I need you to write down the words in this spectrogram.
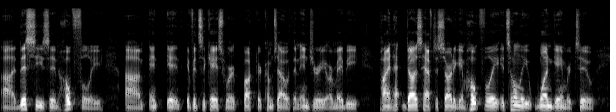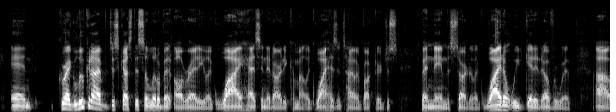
uh, this season, hopefully. Um, and if it's a case where Buchner comes out with an injury or maybe Pyne ha- does have to start a game, hopefully it's only one game or two. And Greg, Luke and I have discussed this a little bit already. Like, why hasn't it already come out? Like, why hasn't Tyler Buchner just been named the starter? Like, why don't we get it over with? Uh,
